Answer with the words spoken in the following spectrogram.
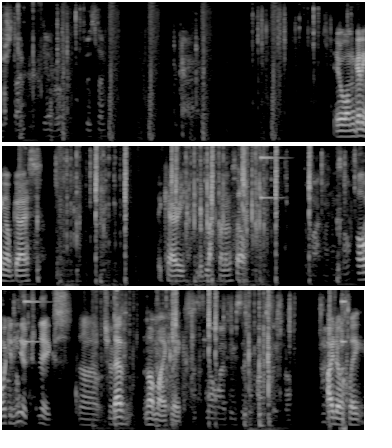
First time, yeah, bro. First time. Yo, I'm getting up, guys. The carry, the black man himself. The black man himself. Oh, we can hear clicks. Uh, Trofy. That's not my clicks. No, I think this is what clicks, bro. I don't click.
